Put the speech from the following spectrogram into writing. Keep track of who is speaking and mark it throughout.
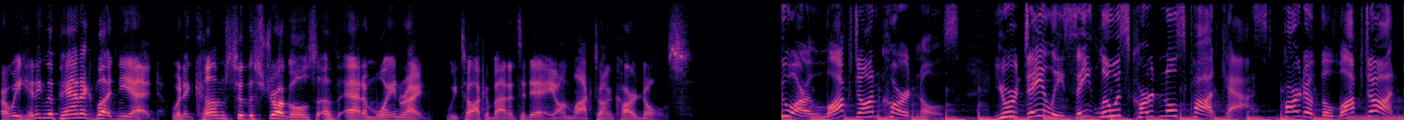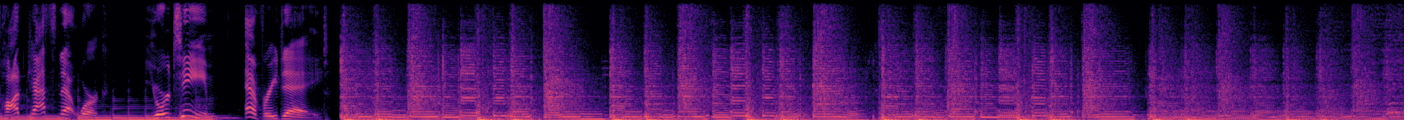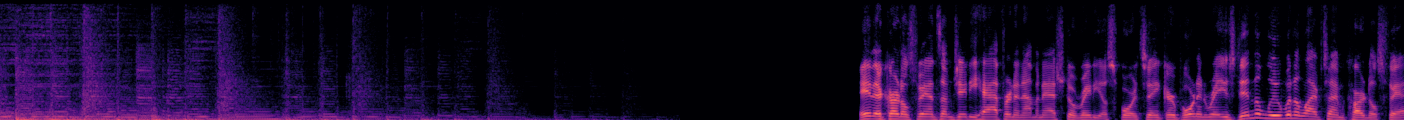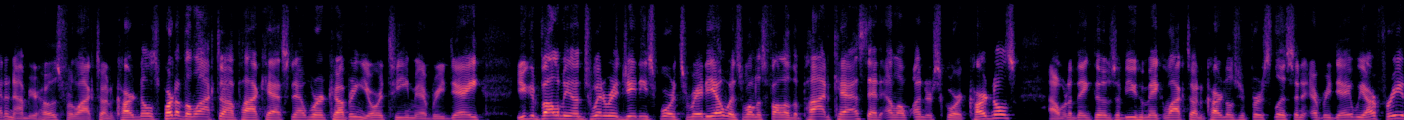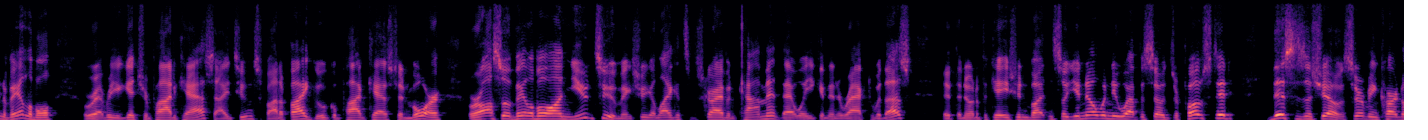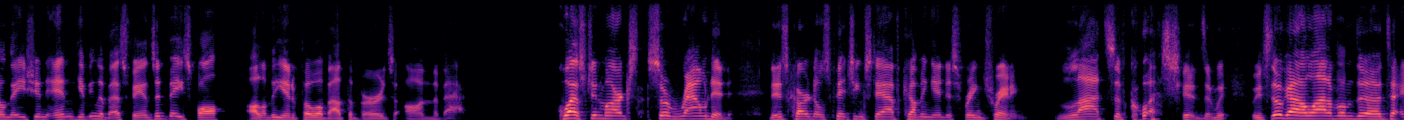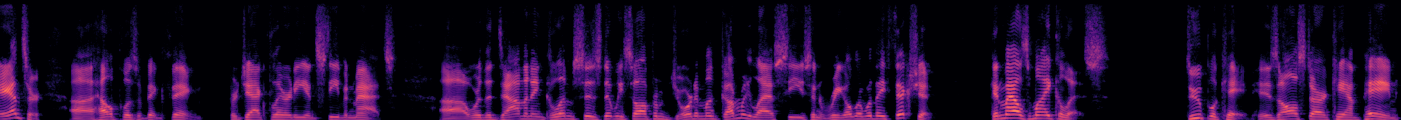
Speaker 1: Are we hitting the panic button yet when it comes to the struggles of Adam Wainwright? We talk about it today on Locked On Cardinals.
Speaker 2: You are Locked On Cardinals, your daily St. Louis Cardinals podcast, part of the Locked On Podcast Network. Your team every day.
Speaker 1: Hey there, Cardinals fans. I'm JD Haffern, and I'm a national radio sports anchor, born and raised in the Lou, and a lifetime Cardinals fan. And I'm your host for Locked On Cardinals, part of the Locked On Podcast Network, covering your team every day. You can follow me on Twitter at JD Sports Radio, as well as follow the podcast at LO underscore Cardinals. I want to thank those of you who make Locked On Cardinals your first listen every day. We are free and available wherever you get your podcasts iTunes, Spotify, Google Podcast, and more. We're also available on YouTube. Make sure you like and subscribe and comment. That way you can interact with us. Hit the notification button so you know when new episodes are posted. This is a show serving Cardinal Nation and giving the best fans in baseball all of the info about the birds on the bat. Question marks surrounded this Cardinals pitching staff coming into spring training. Lots of questions, and we, we've still got a lot of them to, to answer. Uh, health was a big thing for Jack Flaherty and Steven Matz. Uh, were the dominant glimpses that we saw from Jordan Montgomery last season real, or were they fiction? Can Miles Mikolas duplicate his All Star campaign?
